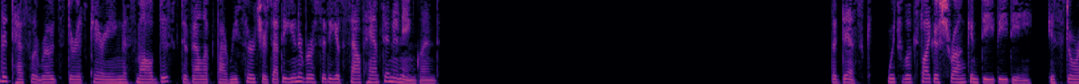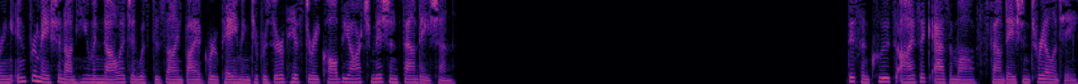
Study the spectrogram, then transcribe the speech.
The Tesla Roadster is carrying a small disk developed by researchers at the University of Southampton in England. The disk, which looks like a shrunken DVD, is storing information on human knowledge and was designed by a group aiming to preserve history called the Arch Mission Foundation. This includes Isaac Asimov's Foundation trilogy,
